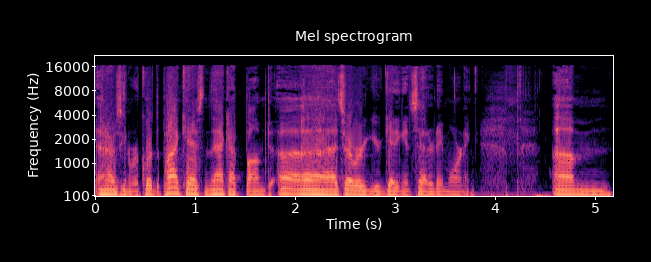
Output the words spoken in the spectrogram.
and I was going to record the podcast, and that got bumped. Uh, that's why you're getting it Saturday morning. Um,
